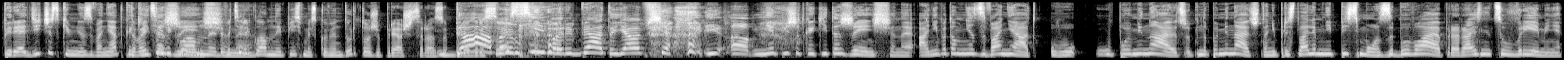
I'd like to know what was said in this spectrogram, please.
Периодически мне звонят какие-то рекламные, женщины. Давайте рекламные письма из Ковендур тоже пряж сразу Да, спасибо, ребята, я вообще... И а, мне пишут какие-то женщины, они потом мне звонят, упоминают, напоминают, что они прислали мне письмо, забывая про разницу времени.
